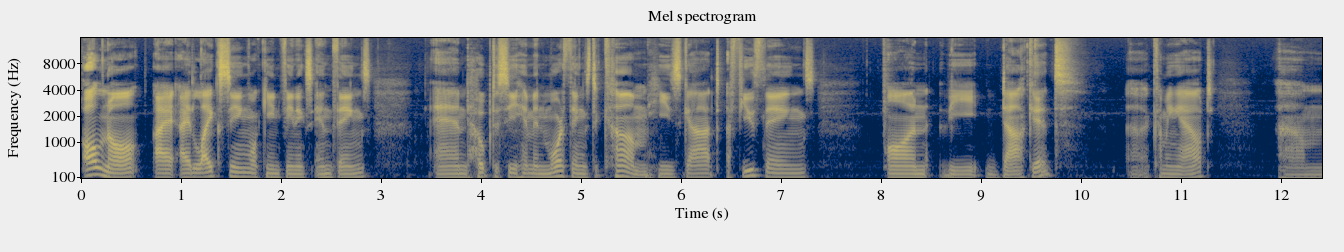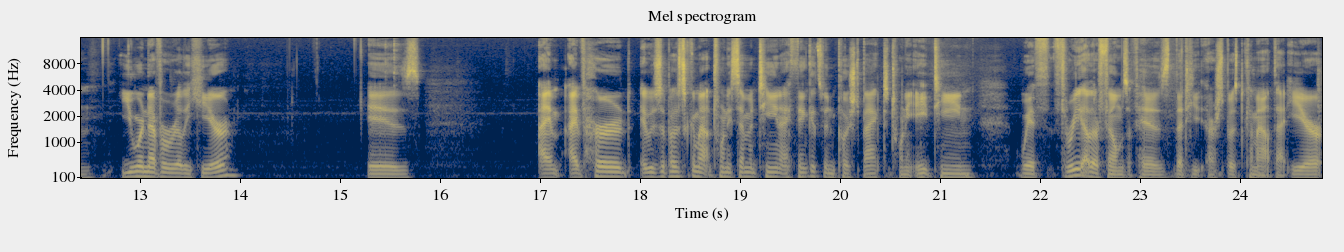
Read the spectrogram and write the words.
All in all, I, I like seeing Joaquin Phoenix in things and hope to see him in more things to come. He's got a few things on the docket uh, coming out. Um, you Were Never Really Here is i I've heard it was supposed to come out 2017. I think it's been pushed back to 2018 with three other films of his that he, are supposed to come out that year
